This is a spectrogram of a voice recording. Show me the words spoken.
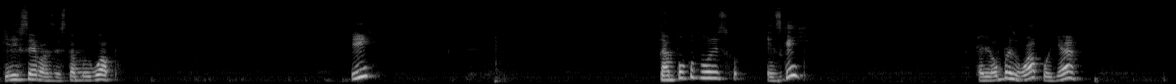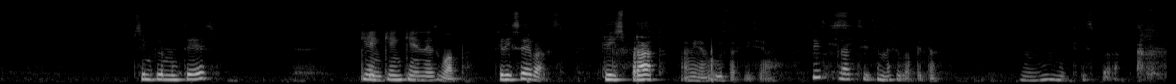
Chris Evans está muy guapo. Y tampoco por eso es gay. El hombre es guapo, ya. Simplemente eso. ¿Quién, quién, quién es guapo? Chris Evans, Chris Pratt. A mí no me gusta Chris Evans. Chris Pratt sí se me hace guapetón. Mm, Chris Pratt.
